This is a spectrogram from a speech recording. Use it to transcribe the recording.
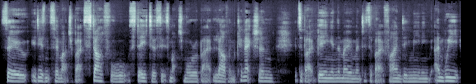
So it isn't so much about stuff or status. It's much more about love and connection. It's about being in the moment. It's about finding meaning. And we,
